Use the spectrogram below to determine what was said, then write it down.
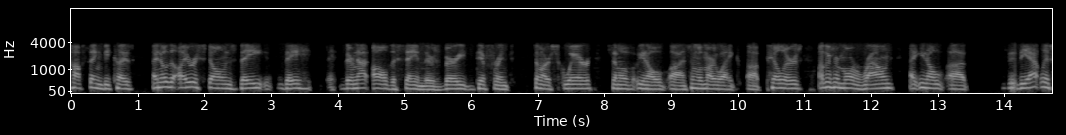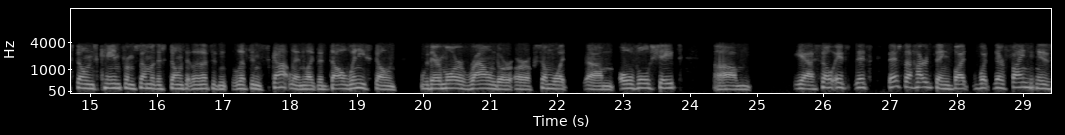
tough thing because I know the Irish stones they they they're not all the same. There's very different. Some are square. Some of you know, uh, some of them are like uh, pillars. Others are more round. Uh, you know, uh, the, the Atlas stones came from some of the stones that lifted in, lifted in Scotland, like the Dalwhinnie stone. They're more round or, or somewhat um, oval shaped. Um, yeah, so it's it's that's the hard thing. But what they're finding is,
